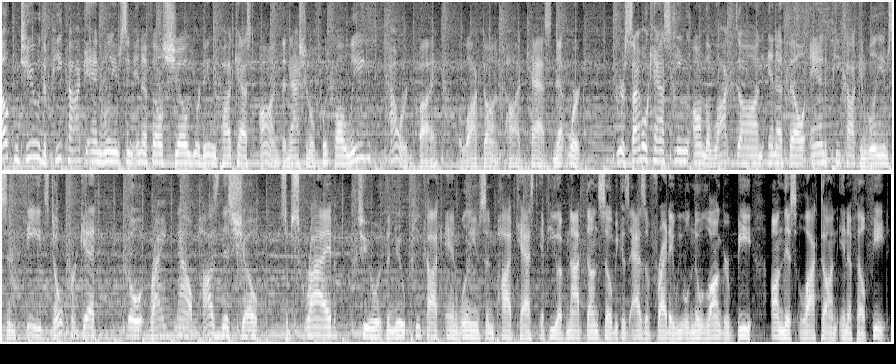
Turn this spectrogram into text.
Welcome to the Peacock and Williamson NFL Show, your daily podcast on the National Football League, powered by the Locked On Podcast Network. We are simulcasting on the Locked On NFL and Peacock and Williamson feeds. Don't forget, go right now, pause this show, subscribe to the new Peacock and Williamson podcast if you have not done so, because as of Friday, we will no longer be on this Locked On NFL feed.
